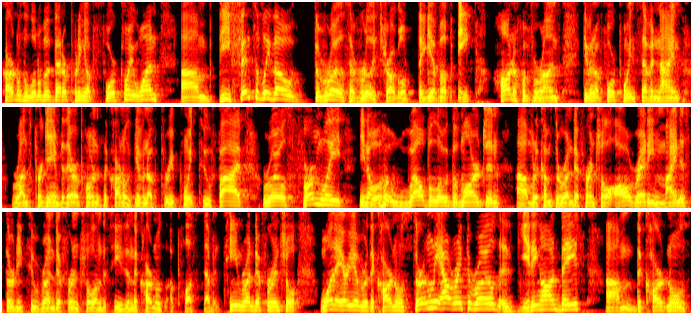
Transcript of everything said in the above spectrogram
Cardinals a little bit better putting up 4.1. Um, defensively though, the Royals have really struggled. They give up a ton of runs, giving up 4.79 runs per game to their opponents. The Cardinals giving up 3.25. Royals firmly, you know, well below the margin um, when it comes to run differential. Already minus 32 run differential on the season. The Cardinals a plus 17 run differential. One area where the Cardinals certainly outrank the Royals is getting on base. Um, the Cardinals,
